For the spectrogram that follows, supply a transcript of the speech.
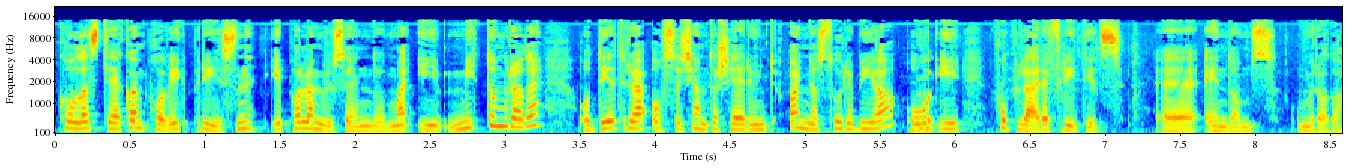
hvordan det kan påvirke prisen på landbrukseiendommer i mitt område, og det tror jeg også kommer til å skje rundt andre store byer og i populære fritidseiendomsområder.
